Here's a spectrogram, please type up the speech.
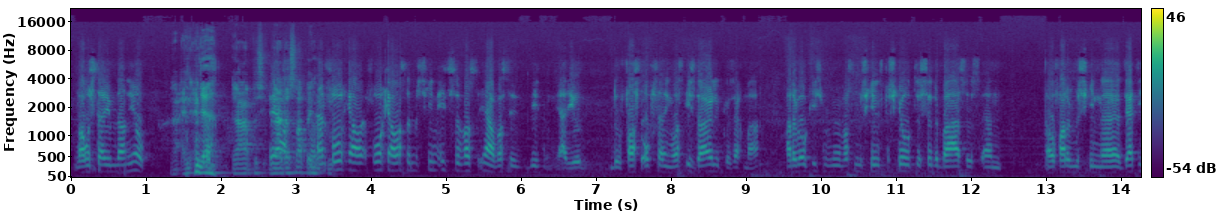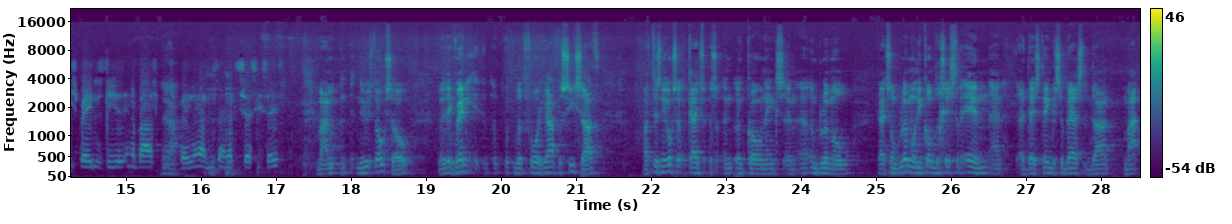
waarom stel je me dan niet op? Ja, en, en- Ja. ja. precies. Ja, dat snap ik. En vorig jaar, vorig jaar was er misschien iets, was, ja, was die, die, ja, die, de vaste opstelling was iets duidelijker, zeg maar. Hadden we ook iets, was er misschien het verschil tussen de basis en, of hadden we misschien eh 13 spelers die in de basis konden Ja. spelen. Ja, nu zijn het 16, 17. Maar nu is het ook zo. Ik weet niet hoe dat vorig jaar precies zat. Maar het is nu ook zo. Kijk, een, een Konings, een, een Blummel. Kijk, zo'n Blummel die komt er gisteren in. En hij deed stinken zijn best. Daar, maar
